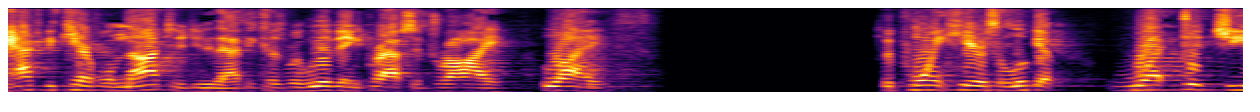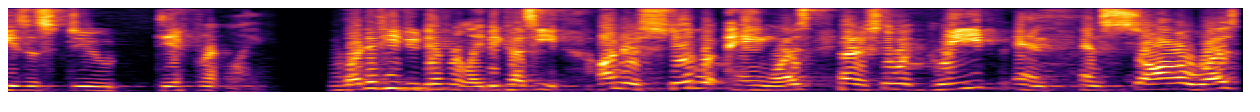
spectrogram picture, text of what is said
We have to be careful not to do that because we're living perhaps a dry life. The point here is to look at what did Jesus do differently? What did he do differently? Because he understood what pain was, he understood what grief and, and sorrow was.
